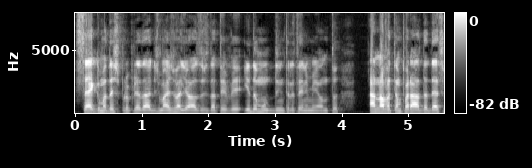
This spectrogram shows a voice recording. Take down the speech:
segue uma das propriedades mais valiosas da TV e do mundo do entretenimento. A nova temporada, 11,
